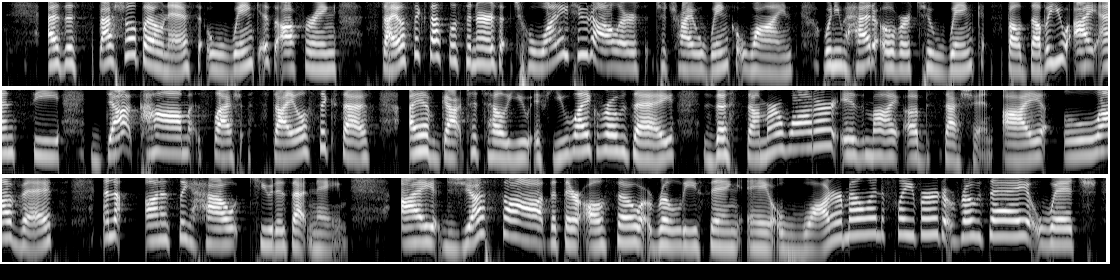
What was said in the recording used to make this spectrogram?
As a special bonus, Winc is offering Style Success listeners $22 to try Winc wines when you head over to winc, spelled W-I-N-C dot com slash style success. I have got to tell you, if you like rosé, the summer water is my obsession. I love it. And honestly, how cute is that name? I just saw that they're also releasing a watermelon flavored rose, which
